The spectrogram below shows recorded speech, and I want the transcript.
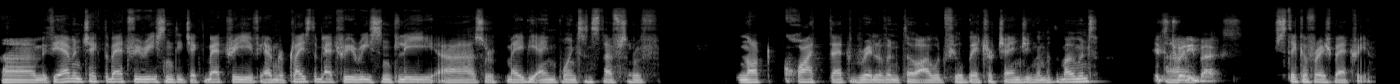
Um, if you haven't checked the battery recently, check the battery. If you haven't replaced the battery recently, uh, sort of maybe Aimpoints and stuff, sort of not quite that relevant, though I would feel better changing them at the moment. It's 20 um, bucks. Stick a fresh battery in.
